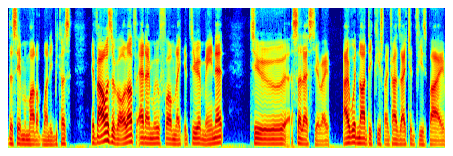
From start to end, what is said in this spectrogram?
the same amount of money because if I was a roll up and I move from like Ethereum mainnet to Celestia, right, I would not decrease my transaction fees by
